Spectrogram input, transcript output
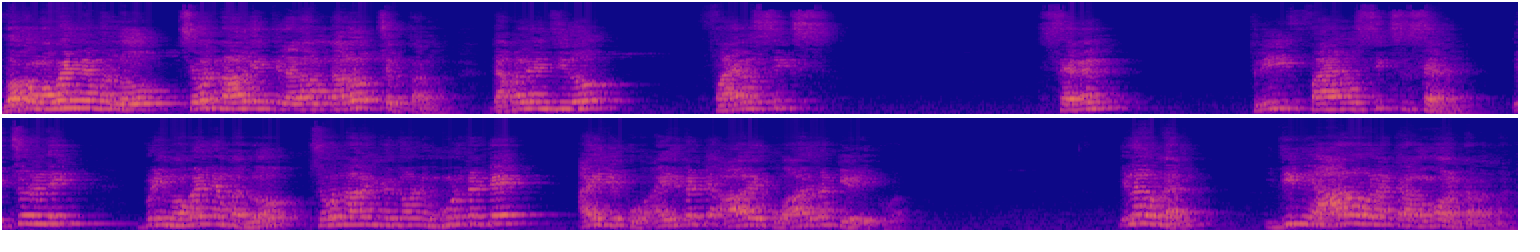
ఒక మొబైల్ నెంబర్లో చివరి నాలుగు అంకెలు ఎలా ఉండాలో చెప్తాను. Double nine zero five six seven three five six seven ఇది చూడండి. ఇప్పుడు ఈ మొబైల్ నెంబర్లో చివరి నాలుగు అంకెలు చూడండి. మూడు కంటే ఐదు ఎక్కువ. ఐదు కంటే ఆరు ఎక్కువ. ఆరు కంటే ఏడు ఎక్కువ. ఇలా ఉండాలి. దీన్ని ఆరోహణ క్రమంగా అంటాం అనమాట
